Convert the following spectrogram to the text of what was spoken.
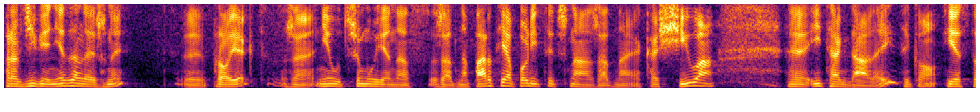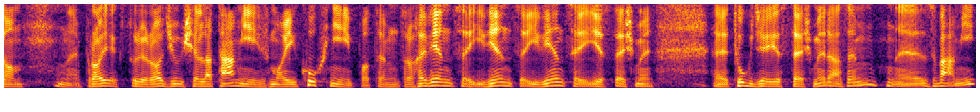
prawdziwie niezależny y, projekt, że nie utrzymuje nas żadna partia polityczna, żadna jakaś siła i tak dalej, tylko jest to y, projekt, który rodził się latami w mojej kuchni, potem trochę więcej i więcej i więcej. Jesteśmy tu, gdzie jesteśmy razem z wami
